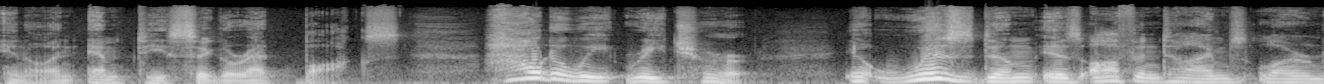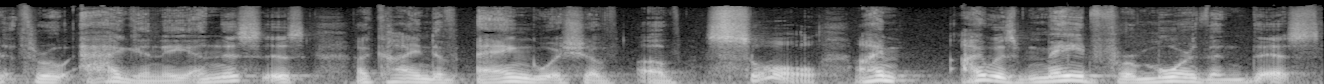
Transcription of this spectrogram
you know, an empty cigarette box. How do we reach her? You know, wisdom is oftentimes learned through agony, and this is a kind of anguish of, of soul. I'm, I was made for more than this.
